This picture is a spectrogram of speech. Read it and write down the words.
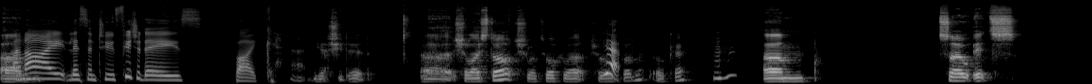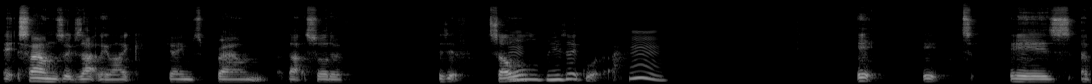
Um, and I listened to Future Days by Can. Yes, you did. Uh, shall I start? Shall I talk about Charles Yeah. Bradley? Okay. Mhm. Um. So it's it sounds exactly like James Brown. That sort of is it soul music? What- Hmm. It it is a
